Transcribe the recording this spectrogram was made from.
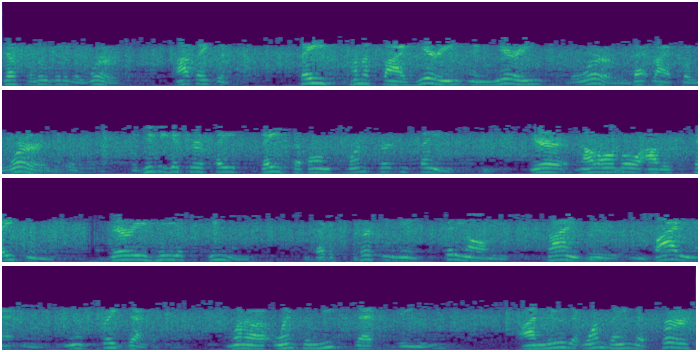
just a little bit of the Word. I think that faith cometh by hearing, and hearing the Word. Is that right? The Word. If, if you can get your faith based upon one certain thing. Here, not long ago, I was facing a very hideous demon that was cursing me and spitting on me, trying to, and biting at me in a straitjacket. When I went to meet that demon, I knew that one thing, that first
